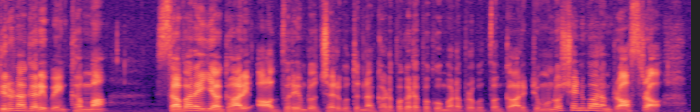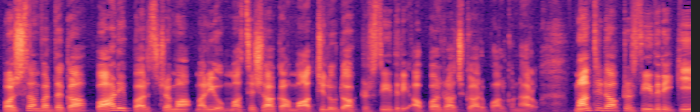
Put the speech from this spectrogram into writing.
తిరునగరి వెంకమ్మ సవరయ్య గారి ఆధ్వర్యంలో జరుగుతున్న గడప గడపకు మన ప్రభుత్వం కార్యక్రమంలో శనివారం రాష్ట్ర పశుసంవర్ధక పాడి పరిశ్రమ మరియు మత్స్యశాఖ మార్చిలు డాక్టర్ సీదిరి అప్పలరాజు గారు పాల్గొన్నారు. మంత్రి డాక్టర్ సీదిరికి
